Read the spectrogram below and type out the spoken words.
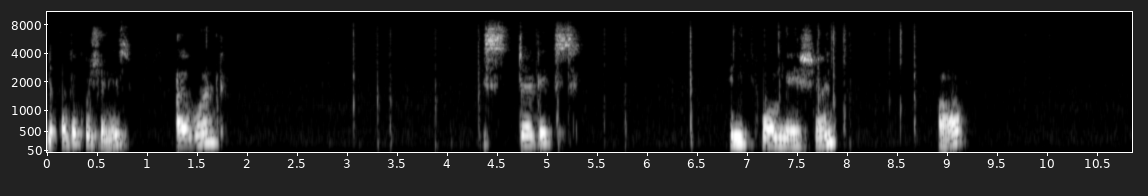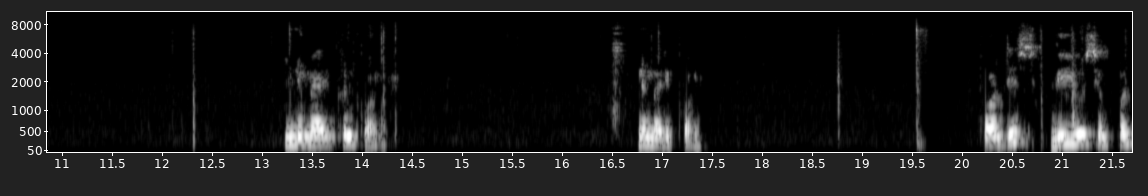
the other question is I want statics information of numerical column numeric column. For this we use simple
